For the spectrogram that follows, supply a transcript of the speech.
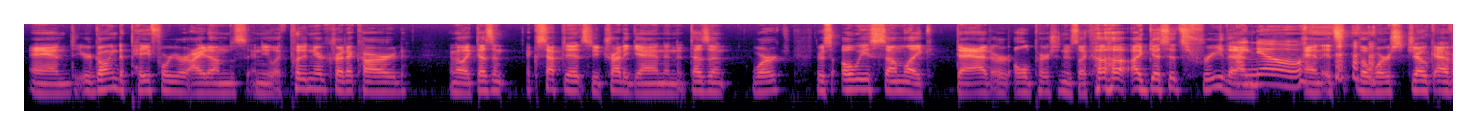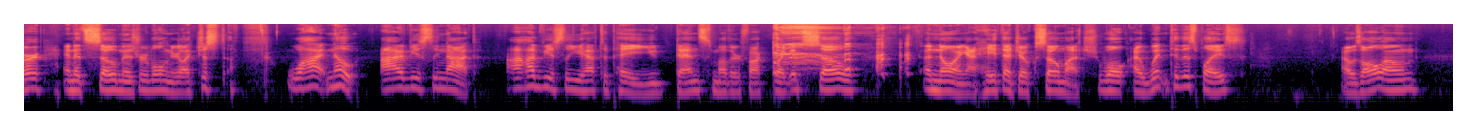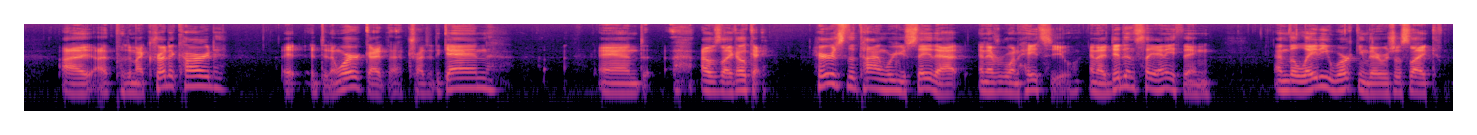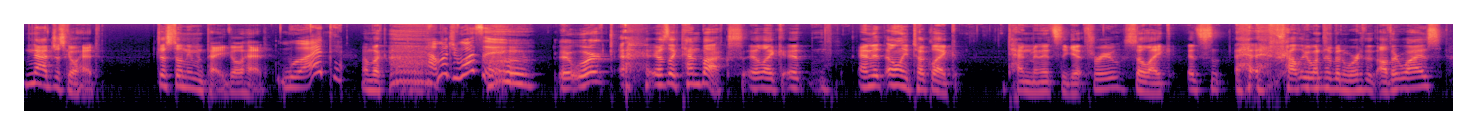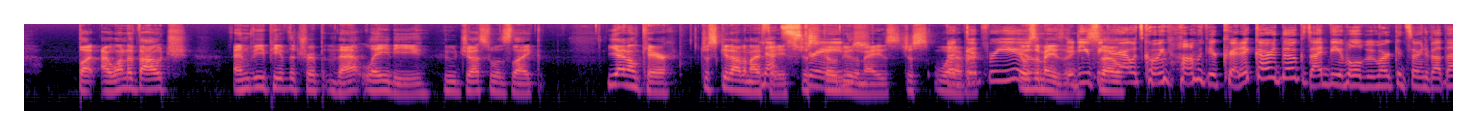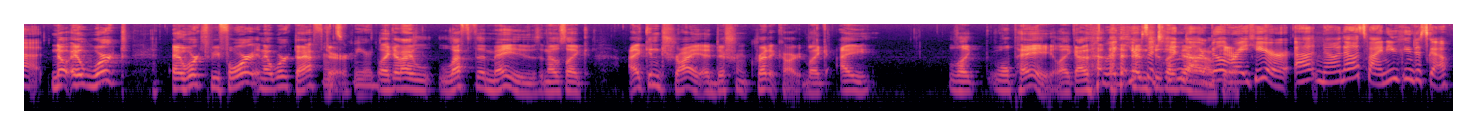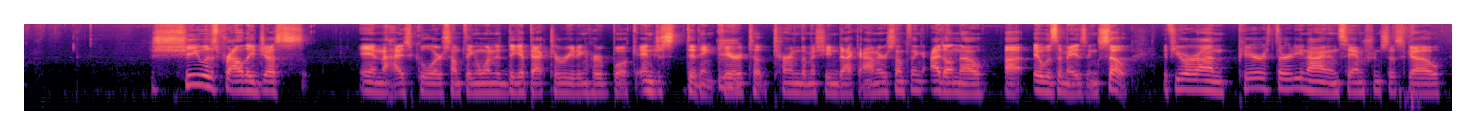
and you're going to pay for your items and you like put in your credit card and it like doesn't accept it so you try it again and it doesn't work. There's always some like dad or old person who's like Haha, i guess it's free then. I know. and it's the worst joke ever and it's so miserable and you're like just why? No obviously not. Obviously you have to pay you dense motherfucker like it's so annoying. I hate that joke so much. Well i went to this place. I was all alone I, I put in my credit card. It, it didn't work. I, I tried it again. And I was like, okay, here's the time where you say that and everyone hates you. And I didn't say anything. And the lady working there was just like, nah, just go ahead. Just don't even pay. Go ahead. What? I'm like, How much was it? it worked. It was like 10 bucks. It like it and it only took like 10 minutes to get through. So like it's it probably wouldn't have been worth it otherwise. But I want to vouch MVP of the trip, that lady who just was like, "Yeah, I don't care. Just get out of my That's face. Just go do the maze. Just whatever." But good for you. It was amazing. Did you figure So- out what's going on with your credit card though? Because I'd be a little bit more concerned about that. No, it worked. It worked before and it worked after. That's weird. Like, and I left the maze and I was like, I can try a different credit card. Like, I like will pay. Like, I Like, here's and a she's ten like, "Nah, I dollar don't bill care." right here. Uh, no, no, it's fine. You can just go. She was probably just in high school or something and wanted to get back to reading her book and just didn't care Mm. to turn the machine back on or something. I don't know. Uh, it was amazing. So if you are on Pier 39 in San Francisco,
